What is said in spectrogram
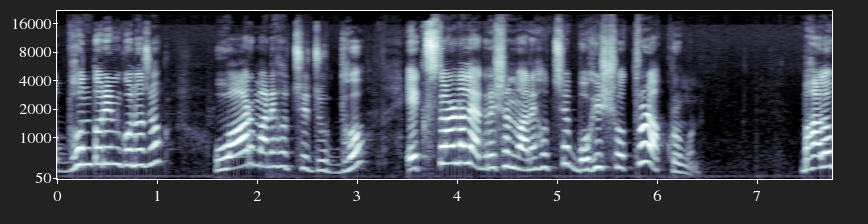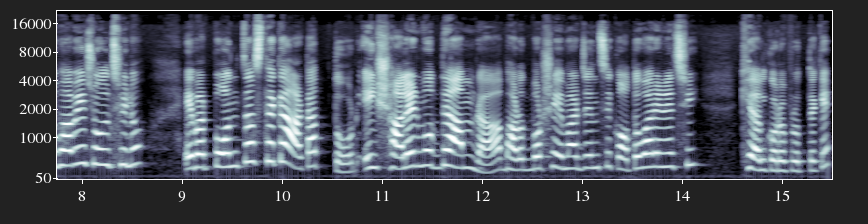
অভ্যন্তরীণ গোলযোগ। ওয়ার মানে হচ্ছে যুদ্ধ। এক্সটার্নাল অ্যাগ্রেশন মানে হচ্ছে বহিঃশত্রুর আক্রমণ। ভালোভাবেই চলছিল। এবার পঞ্চাশ থেকে আটাত্তর, এই সালের মধ্যে আমরা ভারতবর্ষে এমার্জেন্সি কতবার এনেছি? খেয়াল করো প্রত্যেকে।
